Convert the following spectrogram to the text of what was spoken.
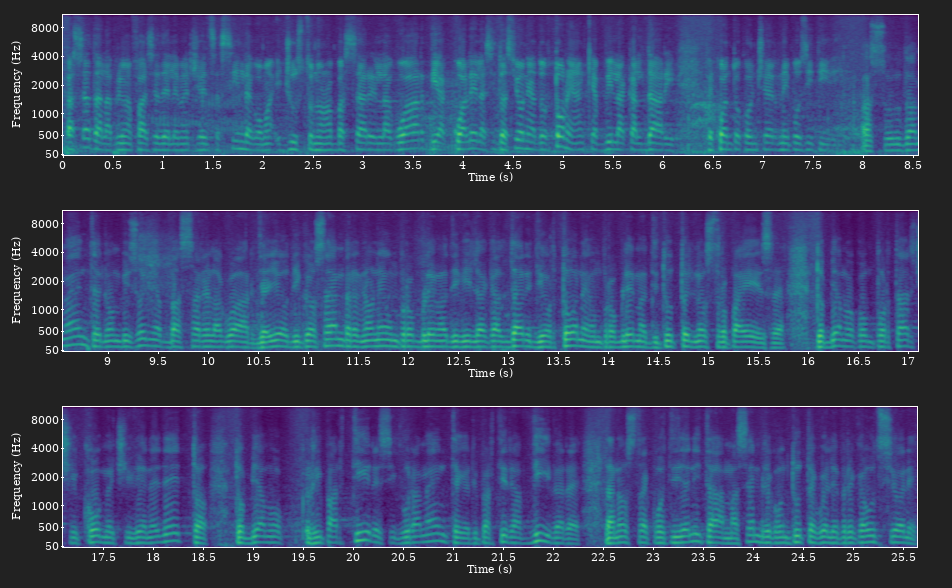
Passata la prima fase dell'emergenza Sindaco, ma è giusto non abbassare la guardia, qual è la situazione ad Ortone e anche a Villa Caldari per quanto concerne i positivi? Assolutamente non bisogna abbassare la guardia, io dico sempre non è un problema di Villa Caldari, di Ortone, è un problema di tutto il nostro paese, dobbiamo comportarci come ci viene detto, dobbiamo ripartire sicuramente, ripartire a vivere la nostra quotidianità ma sempre con tutte quelle precauzioni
